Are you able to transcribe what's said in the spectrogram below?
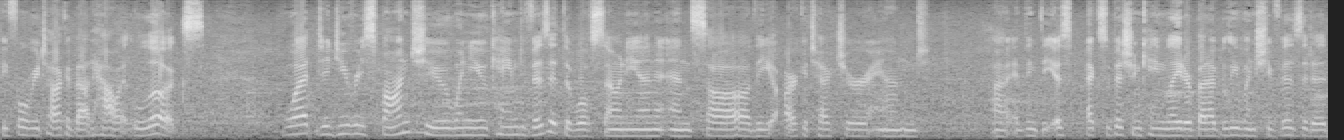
before we talk about how it looks, what did you respond to when you came to visit the Wolfsonian and saw the architecture and Uh, I think the is- exhibition came later, but I believe when she visited,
